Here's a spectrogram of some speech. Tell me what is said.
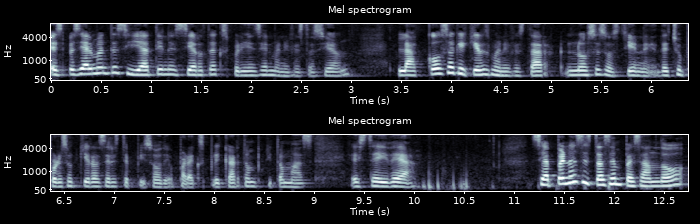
especialmente si ya tienes cierta experiencia en manifestación, la cosa que quieres manifestar no se sostiene. De hecho, por eso quiero hacer este episodio, para explicarte un poquito más esta idea. Si apenas estás empezando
